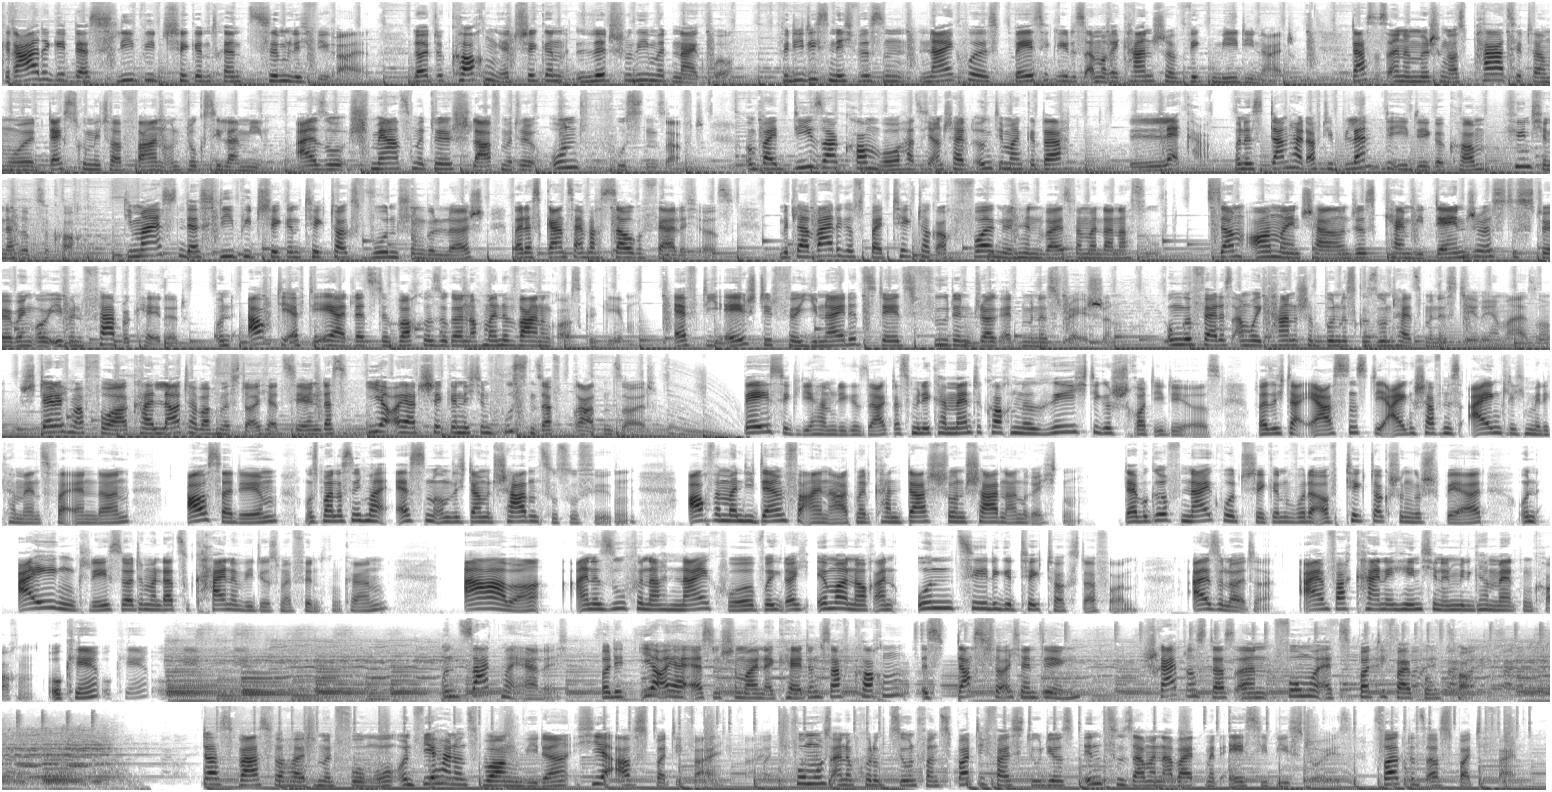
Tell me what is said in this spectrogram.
Gerade geht der Sleepy Chicken Trend ziemlich viral. Leute kochen ihr Chicken literally mit NyQuil. Für die, die es nicht wissen, NyQuil ist basically das amerikanische Vic Medi-Night. Das ist eine Mischung aus Paracetamol, Dextromethorphan und Duxilamin. Also Schmerzmittel, Schlafmittel und Hustensaft. Und bei dieser Combo hat sich anscheinend irgendjemand gedacht, lecker. Und ist dann halt auf die blendende Idee gekommen, Hühnchen darin zu kochen. Die meisten der Sleepy Chicken TikToks wurden schon gelöscht, weil das Ganze einfach saugefährlich ist. Mittlerweile gibt es bei TikTok auch folgenden Hinweis, wenn man danach sucht. Some online challenges can be dangerous, disturbing or even fabricated. Und auch die FDA hat letzte Woche sogar noch mal eine Warnung rausgegeben. FDA steht für United States Food and Drug Administration. Ungefähr das amerikanische Bundesgesundheitsministerium also. Stellt euch mal vor, Karl Lauterbach müsste euch erzählen, dass ihr euer Chicken nicht in Hustensaft braten sollt. Basically haben die gesagt, dass Medikamente kochen eine richtige Schrottidee ist, weil sich da erstens die Eigenschaften des eigentlichen Medikaments verändern, Außerdem muss man das nicht mal essen, um sich damit Schaden zuzufügen. Auch wenn man die Dämpfe einatmet, kann das schon Schaden anrichten. Der Begriff NyQuil Chicken wurde auf TikTok schon gesperrt und eigentlich sollte man dazu keine Videos mehr finden können. Aber eine Suche nach NyQuil bringt euch immer noch an unzählige TikToks davon. Also Leute, einfach keine Hähnchen in Medikamenten kochen, okay? Okay, okay, okay. Und sagt mal ehrlich, wolltet ihr euer Essen schon mal in Erkältungssaft kochen? Ist das für euch ein Ding? Schreibt uns das an fomo at spotify.com. Das war's für heute mit FOMO und wir hören uns morgen wieder hier auf Spotify. FOMO ist eine Produktion von Spotify Studios in Zusammenarbeit mit ACB Stories. Folgt uns auf Spotify.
